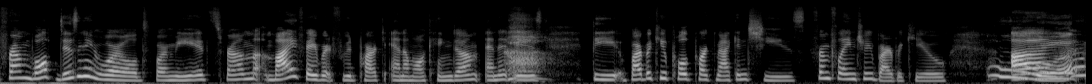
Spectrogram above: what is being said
from Walt Disney World for me. It's from my favorite food park, Animal Kingdom, and it is the barbecue pulled pork mac and cheese from Flame Tree Barbecue. I-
